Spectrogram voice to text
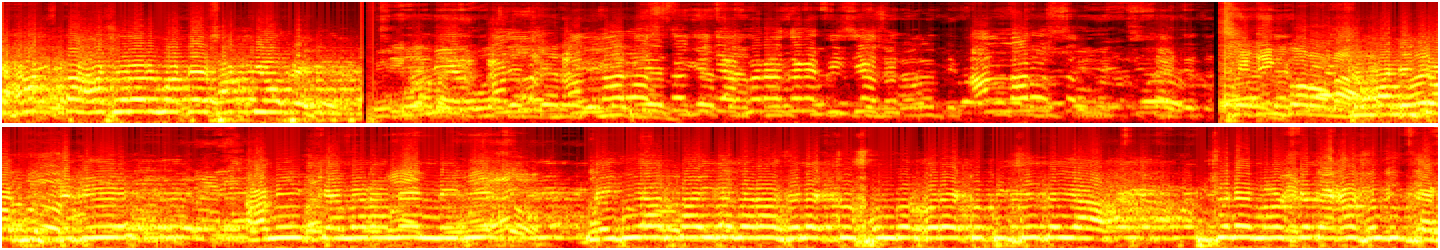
রাস্তা সেটিং করো না। সম্মানিত উপস্থিতি আমি ক্যামেরাম্যান মিডিয়া মিডিয়ার বাইরে যারা আছেন একটু সুন্দর করে একটু পিছিয়ে দেয়া পিছনের মানুষকে দেখার সুযোগ দেন।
